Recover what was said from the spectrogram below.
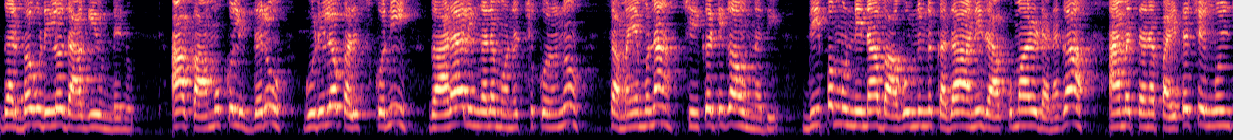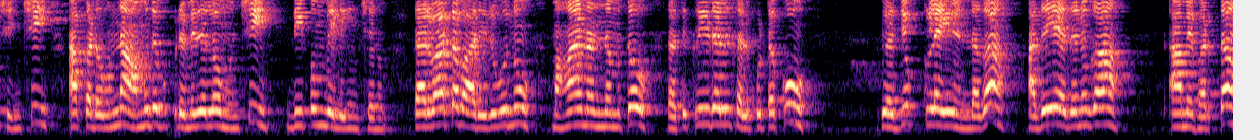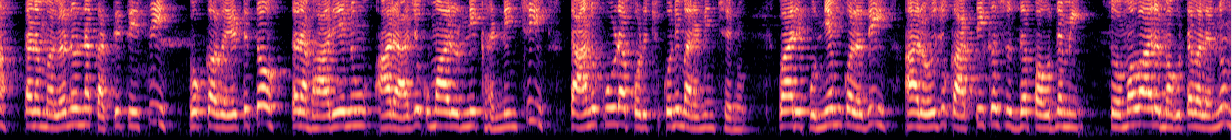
గర్భగుడిలో దాగి ఉండెను. ఆ కాముకులిద్దరూ గుడిలో కలుసుకొని గాఢాలింగన మొనర్చుకొనును సమయమున చీకటిగా ఉన్నది. దీపం ఉండినా బాగుండును కదా అని రాకుమారుడనగా ఆమె తన పైట చెంగును చించి అక్కడ ఉన్న ఆముదపు ప్రమిదలో ముంచి దీపం వెలిగించెను. తర్వాత వారిరువును మహానందముతో రతిక్రీడలు సలుపుటకు వ్యద్యుక్లై ఉండగా అదే అదనుగా ఆమె భర్త తన మొలనున్న కత్తి తీసి ఒక్క వేటుతో తన భార్యను ఆ రాజకుమారుణ్ణి ఖండించి తాను కూడా పొడుచుకొని మరణించెను. వారి పుణ్యం కొలది ఆ రోజు కార్తీక శుద్ధ పౌర్ణమి. సోమవారం మగుట వలను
